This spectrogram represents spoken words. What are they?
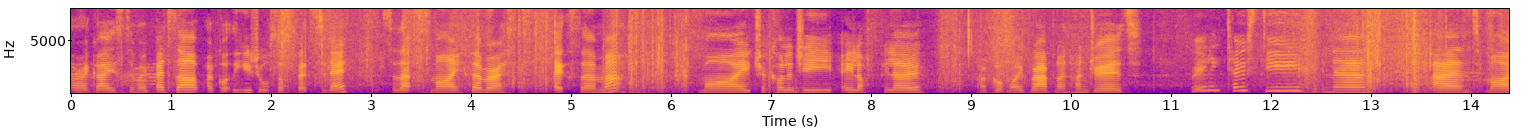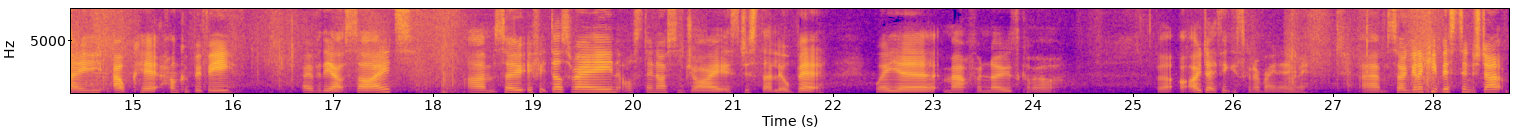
Alright guys, so my bed's up. I've got the usual suspects today. So that's my Thermarest XTherm mat, my Trekology Aluft pillow, I've got my Rab 900, really toasty in there, and my Alpkit Hunka Bivy over the outside. Um, so if it does rain, I'll stay nice and dry. It's just that little bit where your mouth and nose come out. But I don't think it's going to rain anyway. Um, so I'm going to keep this cinched up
